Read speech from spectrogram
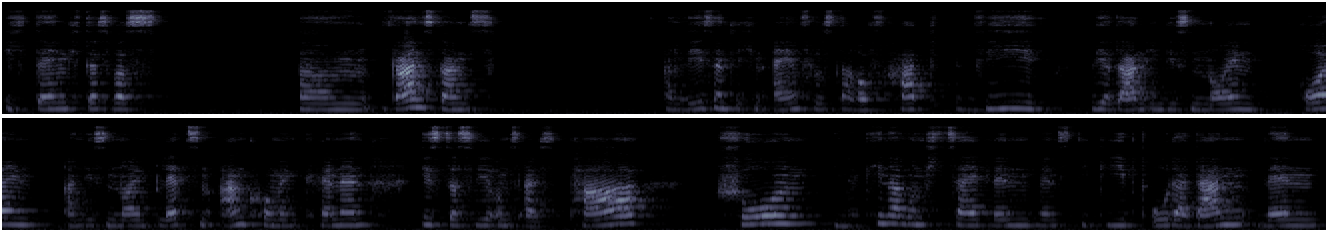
Ich denke, das, was ähm, ganz, ganz einen wesentlichen Einfluss darauf hat, wie wir dann in diesen neuen Rollen, an diesen neuen Plätzen ankommen können, ist, dass wir uns als Paar schon in der Kinderwunschzeit, wenn es die gibt, oder dann, wenn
